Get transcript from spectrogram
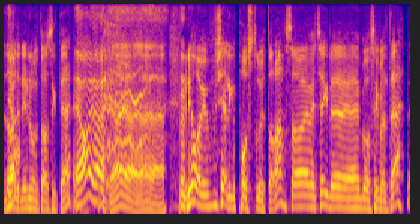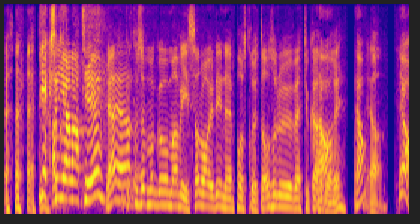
Da Ja. hadde de noe å ta seg til. Ja, ja. Ja, ja, ja, ja. Men de har jo forskjellige postruter, da, så jeg vet ikke, det går seg vel til. Gikk så gjerne til. Ja, ja, akkurat som å gå med aviser. Du har jo dine postruter, så du vet jo hva det går i. ja. Ja. Ja.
